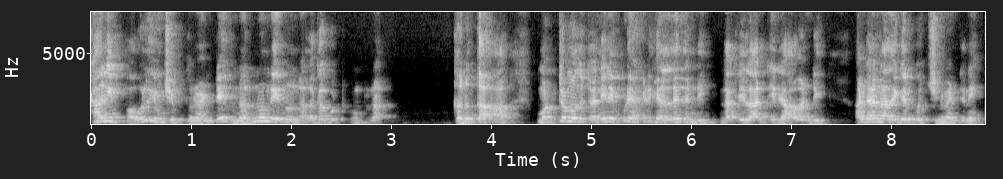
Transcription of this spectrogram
కానీ పౌలు ఏం చెప్తున్నా అంటే నన్ను నేను నలగగొట్టుకుంటున్నాను. కనుక మొట్టమొదట నేను ఎప్పుడు ఎక్కడికి వెళ్ళలేదండి. నాకు ఇలాంటివి రావండి. అంటే నా దగ్గరికి వచ్చిన వెంటనే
